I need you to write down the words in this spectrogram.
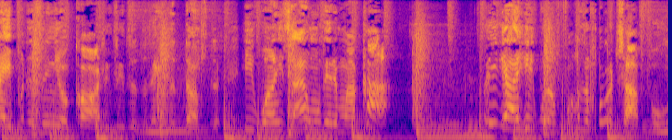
Hey, put this in your car. Take it to the, take it to the dumpster. He won. He said, I want that in my car. What you got hit with a frozen pork chop for?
